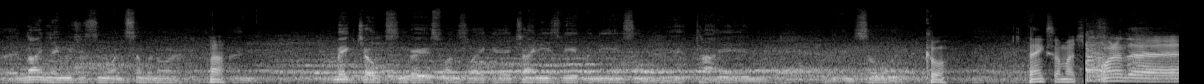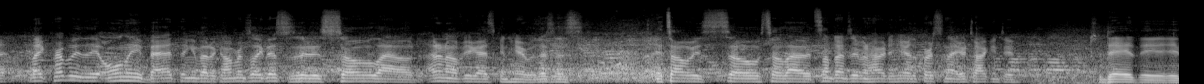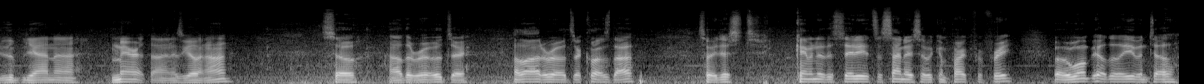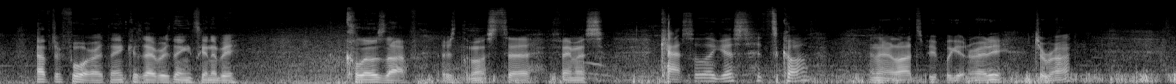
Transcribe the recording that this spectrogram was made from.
uh, nine languages in one seminar, Huh. and make jokes in various ones like uh, Chinese, Vietnamese, and uh, Thai, and, and so on. Cool. Thanks so much. One of the, like, probably the only bad thing about a conference like this is it is so loud. I don't know if you guys can hear, but this is, it's always so, so loud. It's sometimes even hard to hear the person that you're talking to. Today, the Ljubljana Marathon is going on. So, all the roads are, a lot of roads are closed off. So we just came into the city. It's a Sunday, so we can park for free. But we won't be able to leave until after four, I think, because everything's gonna be closed off. There's the most uh, famous castle, I guess it's called. And there are lots of people getting ready to run.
